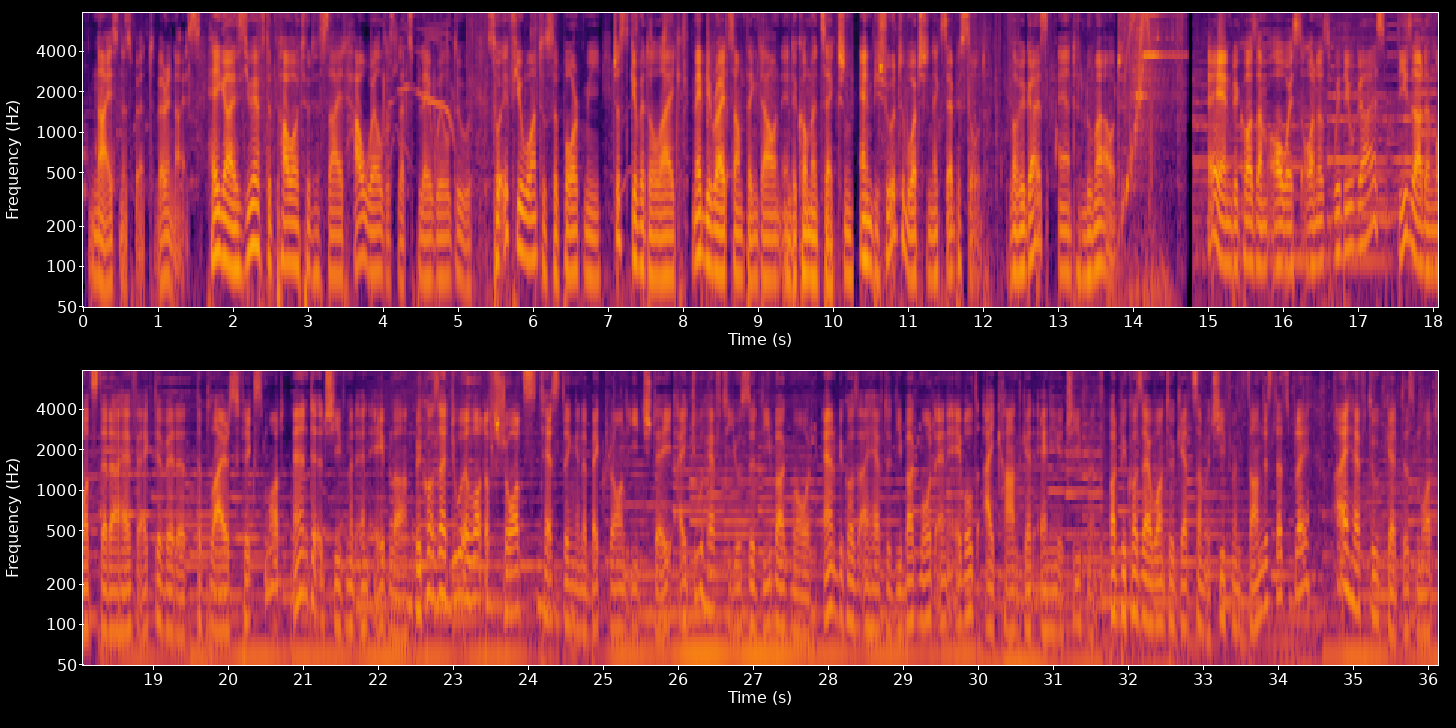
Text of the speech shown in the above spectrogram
Nice, Nisbet. Very nice. Hey guys, you have the power to decide how well this Let's Play will do. So if you want to support me, just give it a like, maybe write something down in the comment section and be sure to watch the next episode. Love you guys and Luma out. Hey, and because I'm always honest with you guys, these are the mods that I have activated. The Pliers Fixed mod and the Achievement Enabler. Because I do a lot of shorts testing in the background each day, I do have to use the debug mode. And because I have the debug mode enabled, I can't get any achievements. But because I want to get some achievements done this let's play, I have to get this mod.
